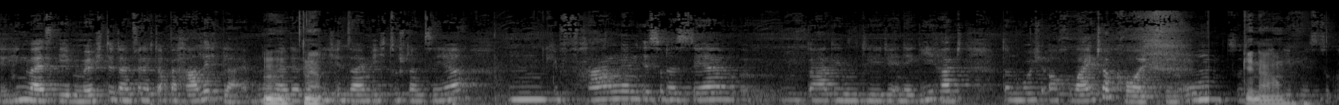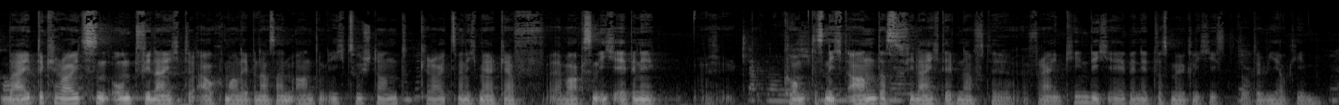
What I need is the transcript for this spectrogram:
einen Hinweis geben möchte, dann vielleicht auch beharrlich bleiben, ne? mhm, weil der wirklich ja. in seinem Ich-Zustand sehr mh, hm, gefangen ist oder sehr äh, da den, die, die Energie hat, dann ruhig auch weiter kreuzen, um zu genau. Ergebnis zu kommen. Weiter kreuzen und vielleicht auch mal eben aus einem anderen Ich-Zustand mhm. kreuzen. Wenn ich merke, auf Erwachsenen-Ich-Ebene kommt es nicht an, dass ja. vielleicht eben auf der freien Kind-Ich-Ebene etwas möglich ist ja. oder wie auch immer. Ja.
